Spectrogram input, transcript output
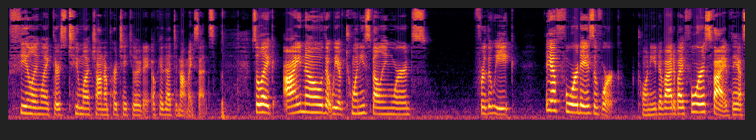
feeling like there's too much on a particular day. Okay, that did not make sense. So like I know that we have 20 spelling words for the week. They have four days of work. 20 divided by four is five. They have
